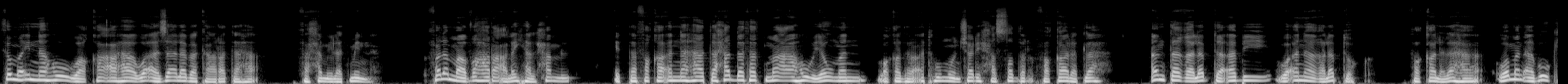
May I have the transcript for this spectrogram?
ثم إنه وقعها وأزال بكارتها فحملت منه. فلما ظهر عليها الحمل اتفق أنها تحدثت معه يوما وقد رأته منشرح الصدر فقالت له أنت غلبت أبي وأنا غلبتك. فقال لها ومن أبوك؟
